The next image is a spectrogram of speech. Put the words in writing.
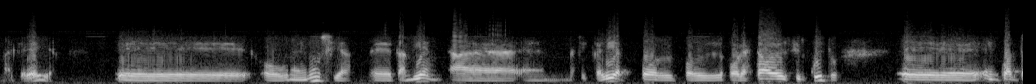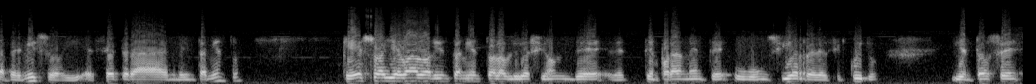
una querella eh, o una denuncia eh, también en la Fiscalía por, por, el estado del circuito eh, en cuanto a permisos y etcétera en el ayuntamiento, que eso ha llevado al ayuntamiento a la obligación de, temporalmente hubo un cierre del circuito y entonces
